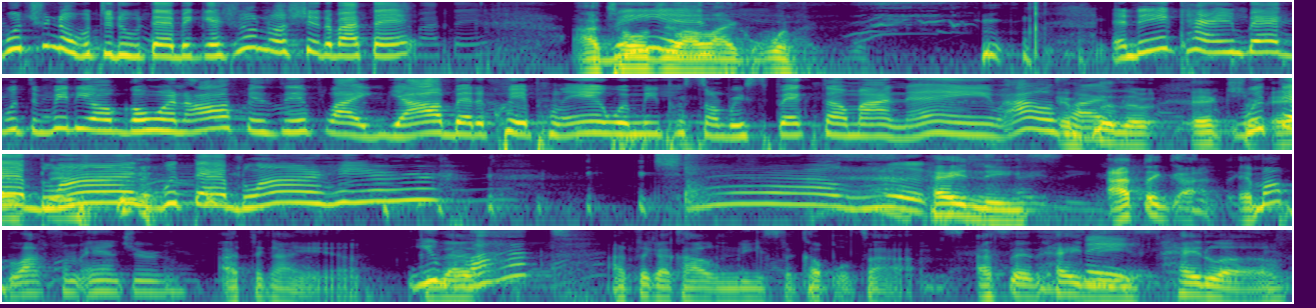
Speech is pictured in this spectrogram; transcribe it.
What you know what to do with that big ass? You don't know shit about that. I told you I like women. And then came back with the video going off as if like y'all better quit playing with me, put some respect on my name. I was And like, put the extra with that blonde, with that blonde hair, child, look. Hey, niece. I think I, am I blocked from Andrew? I think I am. You blocked? I think I called him niece a couple times. I said, "Hey, See, niece. Hey, love.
